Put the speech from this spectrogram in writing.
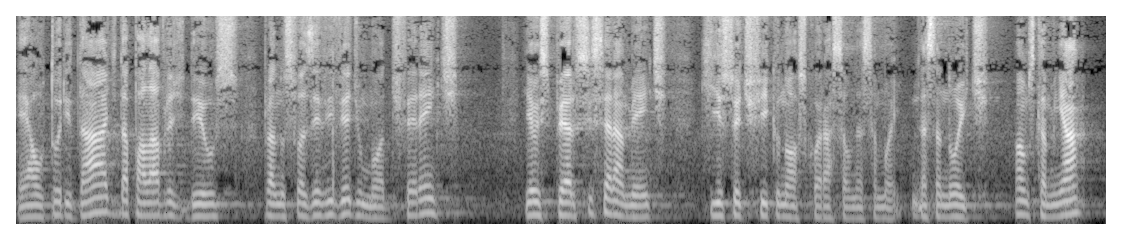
É a autoridade da palavra de Deus para nos fazer viver de um modo diferente. E eu espero sinceramente que isso edifique o nosso coração nessa, mãe, nessa noite. Vamos caminhar?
